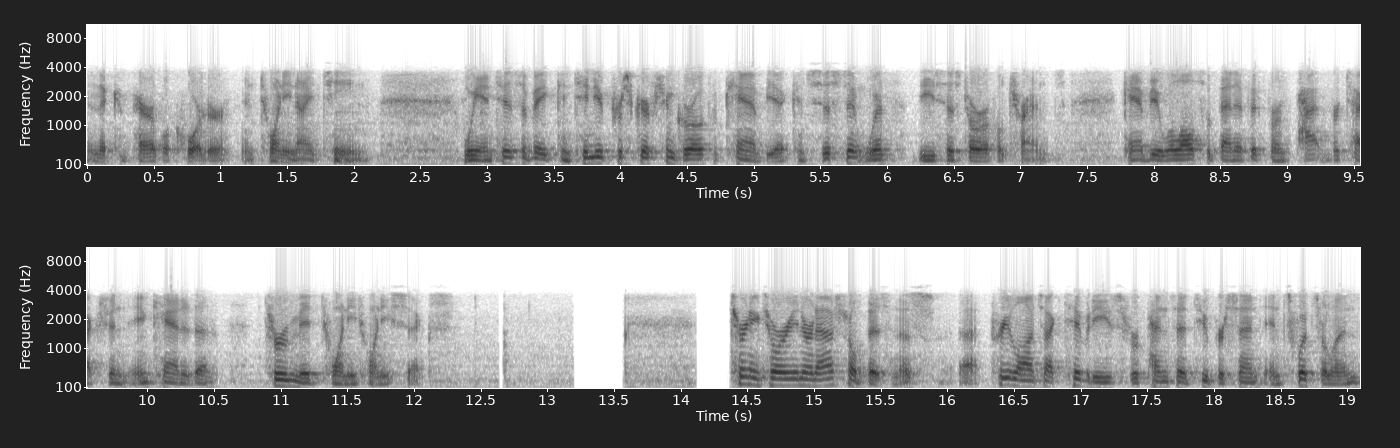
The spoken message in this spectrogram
in the comparable quarter in 2019. We anticipate continued prescription growth of Cambia consistent with these historical trends. Cambia will also benefit from patent protection in Canada through mid-2026. Turning to our international business, uh, pre-launch activities for Pennsaid 2% in Switzerland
